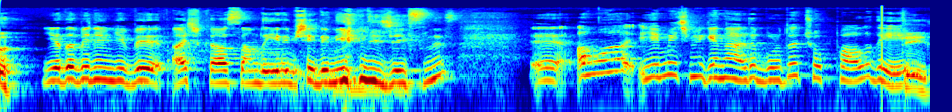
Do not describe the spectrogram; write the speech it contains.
ya da benim gibi aç kalsam da yeni bir şey deneyeyim diyeceksiniz. Ee, ama yeme içme genelde burada çok pahalı değil. Değil.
